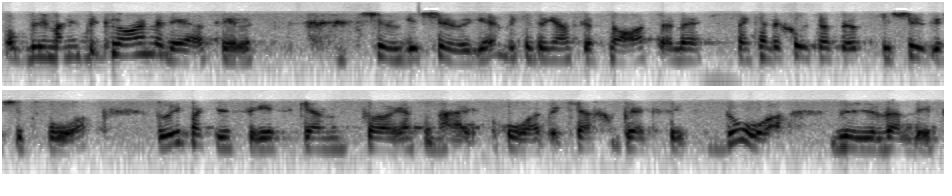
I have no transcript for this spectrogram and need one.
Och blir man inte klar med det till 2020, vilket är ganska snart, eller sen kan det skjutas upp till 2022, då är faktiskt risken för en sån här hård krasch-brexit då blir väldigt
